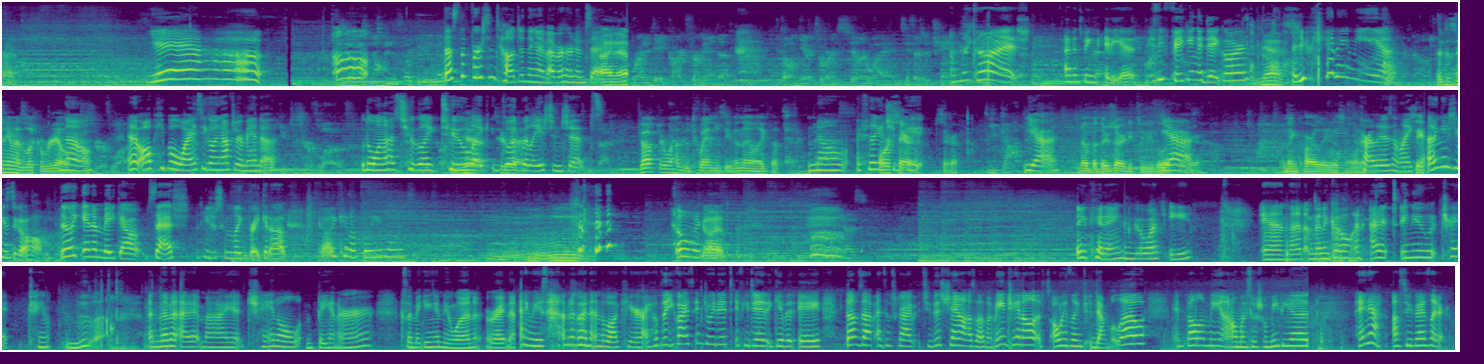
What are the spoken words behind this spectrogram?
Uh, Yeah! Oh, that's the first intelligent thing I've ever heard him say. I know. Write a date card for Amanda. Go and give it to her and steal her away and see if there's a chance. Oh my gosh. Evan's being an idiot. Is he faking a date card? Yes. Are you kidding me? That doesn't even look real. No. And of all people, why is he going after Amanda? You deserve love. The one that has two like two Yeah, like two good guys. relationships. Go after one of the twins, even though like that's No, I feel like or it should Sarah. Sarah. You got be yeah. No, but there's already two people. Yeah. After her. And then Carly doesn't want Carly doesn't like See- it. I think he just needs to go home. They're like in a makeout sesh. He's just gonna like break it up. God, I cannot believe this. Mm. Oh my god. Are you kidding? I'm go watch E. And then I'm gonna go and edit a new tra channel. And then I'm gonna edit my channel banner because I'm making a new one right now. Anyways, I'm gonna go ahead and end the vlog here. I hope that you guys enjoyed it. If you did, give it a thumbs up and subscribe to this channel as well as my main channel. It's always linked down below. And follow me on all my social media. And yeah, I'll see you guys later.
